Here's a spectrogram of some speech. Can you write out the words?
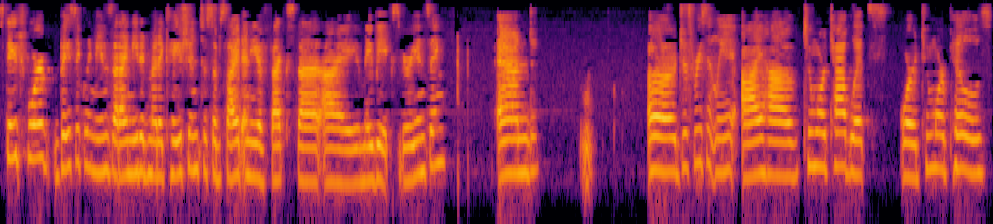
stage four basically means that I needed medication to subside any effects that I may be experiencing. And uh, just recently, I have two more tablets or two more pills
